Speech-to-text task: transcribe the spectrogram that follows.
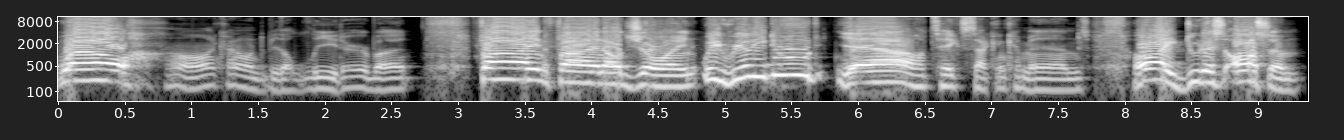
Well, oh, I kind of want to be the leader, but fine, fine, I'll join. Wait, really, dude? Yeah, I'll take second command. All right, dude, that's awesome.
